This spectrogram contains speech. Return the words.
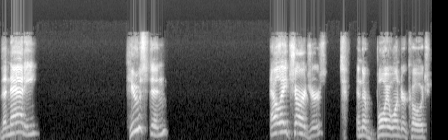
The Natty, Houston, LA Chargers, and their boy wonder coach.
